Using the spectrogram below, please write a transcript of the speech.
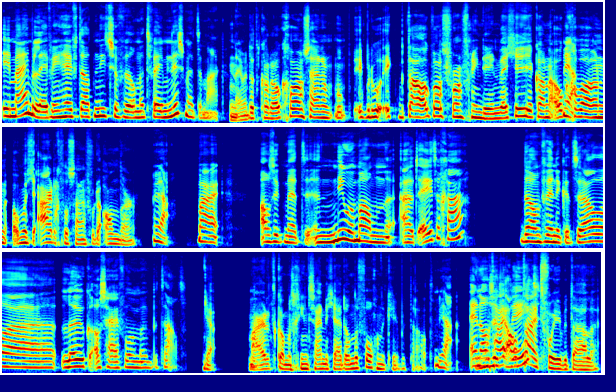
in mijn beleving heeft dat niet zoveel met feminisme te maken. Nee, maar dat kan ook gewoon zijn. Ik bedoel, ik betaal ook wel eens voor een vriendin. Weet je, je kan ook Ja. gewoon omdat je aardig wil zijn voor de ander. Ja, maar als ik met een nieuwe man uit eten ga, dan vind ik het wel eh, leuk als hij voor me betaalt. Maar het kan misschien zijn dat jij dan de volgende keer betaalt. Ja, en Moet als ik hij weet, altijd voor je betalen?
